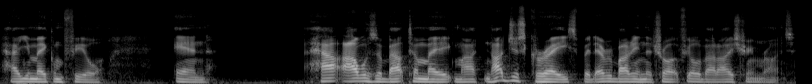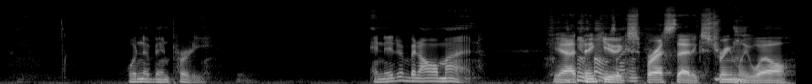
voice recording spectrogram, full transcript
how you make them feel. And how I was about to make my not just Grace but everybody in the truck feel about ice cream runs. Wouldn't have been pretty and it'd have been all mine. Yeah, I think you expressed that extremely well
